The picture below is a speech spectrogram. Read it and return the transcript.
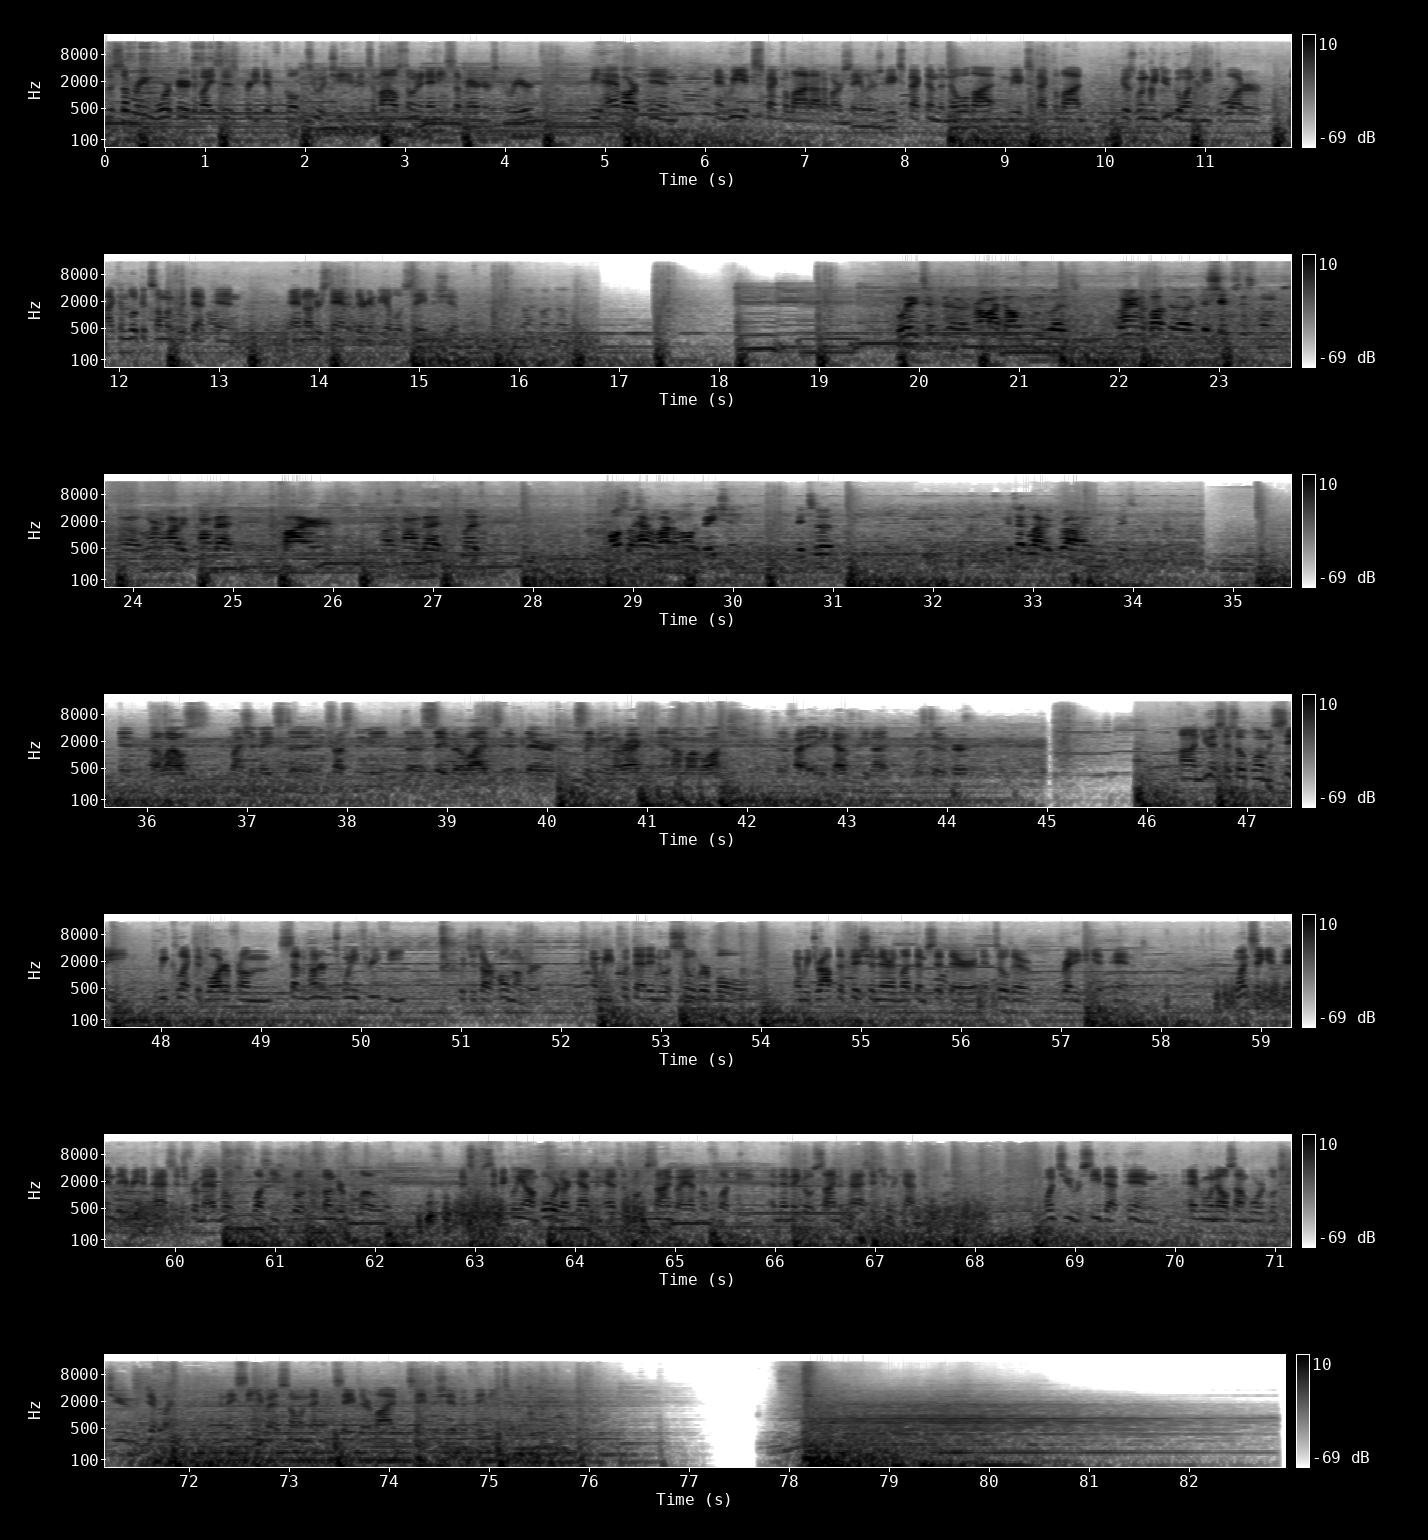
the submarine warfare device is pretty difficult to achieve. It's a milestone in any submariner's career. We have our pin and we expect a lot out of our sailors. We expect them to know a lot and we expect a lot because when we do go underneath the water, I can look at someone with that pin and understand that they're going to be able to save the ship. The way to earn my dolphins was learning about the, the ship systems, uh, learning how to combat fires, uh, combat flood. Also having a lot of motivation. It took it took a lot of drive, basically. It allows my shipmates to entrust in me to save their lives if they're sleeping in the wreck and I'm on watch to fight any casualty that was to occur. On USS Oklahoma City, we collected water from 723 feet, which is our hull number, and we put that into a silver bowl, and we drop the fish in there and let them sit there until they're ready to get pinned. Once they get pinned, they read a passage from Admiral Fluckey's book, Thunder Below. And specifically on board, our captain has a book signed by Admiral Fluckey, and then they go sign the passage in the captain's book. Once you receive that pin, everyone else on board looks at you different, and they see you as someone that can save their life and save the ship if they need to.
